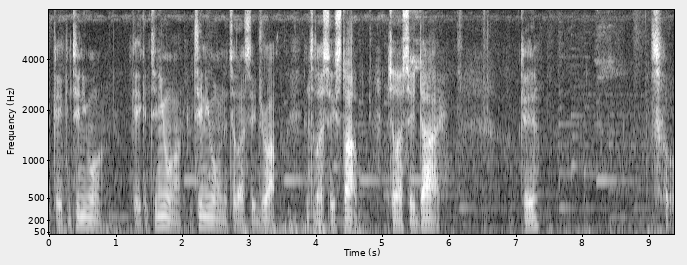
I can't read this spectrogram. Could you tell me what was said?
Okay, continue on. Okay, continue on. Continue on until I say drop, until I say stop, until I say die. Okay? So,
